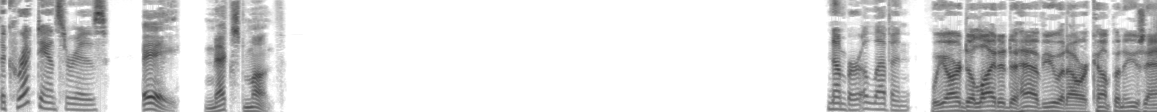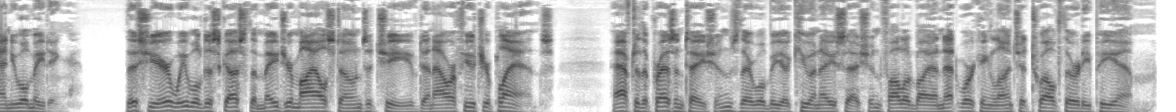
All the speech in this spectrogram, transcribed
The correct answer is A. Next month. number 11. We are delighted to have you at our company's annual meeting. This year, we will discuss the major milestones achieved and our future plans. After the presentations, there will be a Q&A session followed by a networking lunch at 12:30 p.m.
